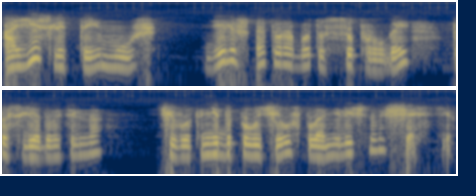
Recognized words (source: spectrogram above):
А если ты, муж, делишь эту работу с супругой, то, следовательно, чего-то недополучил в плане личного счастья.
